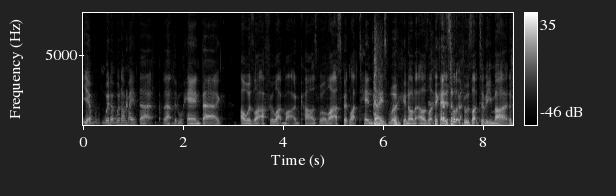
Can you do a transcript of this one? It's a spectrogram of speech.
Yeah, when I, when I made that that little handbag, I was like, I feel like Martin Carswell. Like I spent like ten days working on it. I was like, okay, this is what it feels like to be Martin.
